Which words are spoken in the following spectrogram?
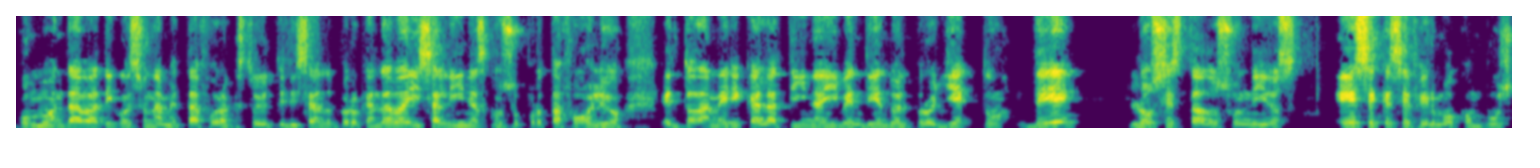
¿cómo andaba? Digo, es una metáfora que estoy utilizando, pero que andaba ahí Salinas con su portafolio en toda América Latina, ahí vendiendo el proyecto de los Estados Unidos, ese que se firmó con Bush,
